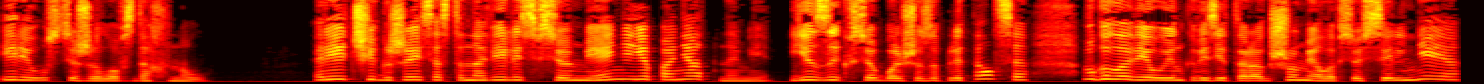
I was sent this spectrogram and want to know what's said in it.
Ириус тяжело вздохнул. Речи Гжесь остановились все менее понятными. Язык все больше заплетался, в голове у инквизитора шумело все сильнее,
